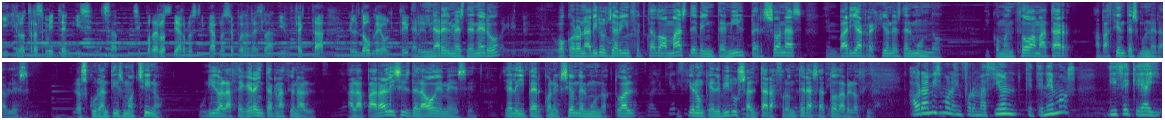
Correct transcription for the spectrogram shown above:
y que lo transmiten y sin, sin poderlos diagnosticar no se pueden aislar. Infecta el doble o el triple. Terminar el mes de enero, el nuevo coronavirus ya había infectado a más de 20.000 personas en varias regiones del mundo y comenzó a matar a pacientes vulnerables. El oscurantismo chino, unido a la ceguera internacional, a la parálisis de la OMS y a la hiperconexión del mundo actual, hicieron que el virus saltara fronteras a toda velocidad. Ahora mismo la información que tenemos dice que hay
